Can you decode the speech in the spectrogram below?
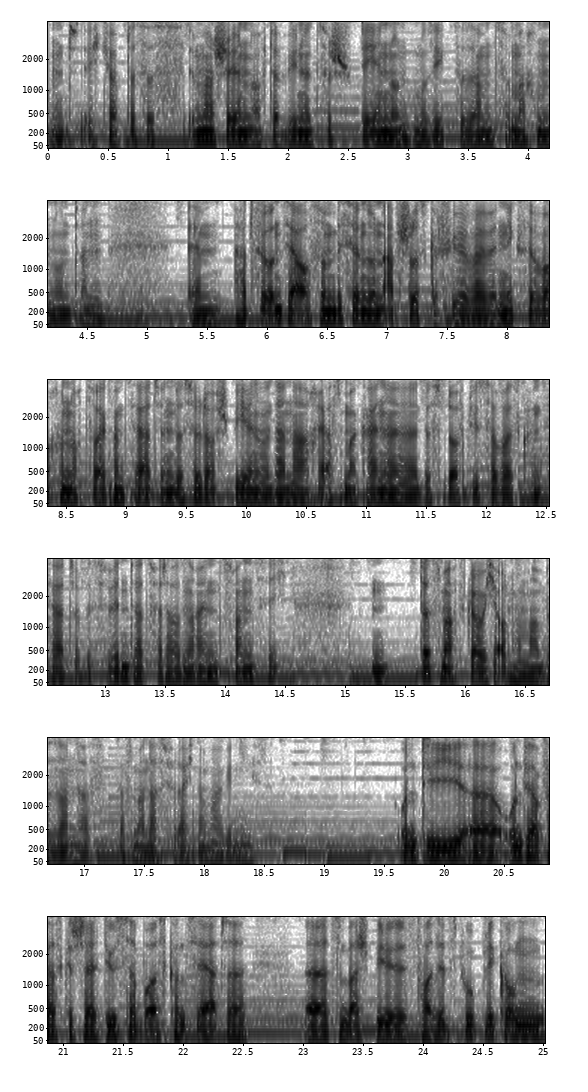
und ich glaube, das ist immer schön, auf der Bühne zu stehen und Musik zusammen zu machen und dann ähm, hat für uns ja auch so ein bisschen so ein Abschlussgefühl, weil wir nächste Woche noch zwei Konzerte in Düsseldorf spielen und danach erstmal keine Düsseldorf-Düsterboys-Konzerte bis Winter 2021. Und das macht es, glaube ich, auch nochmal besonders, dass man das vielleicht nochmal genießt. Und, die, äh, und wir haben festgestellt, Düsterboys Konzerte, äh, zum Beispiel vor Sitzpublikum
